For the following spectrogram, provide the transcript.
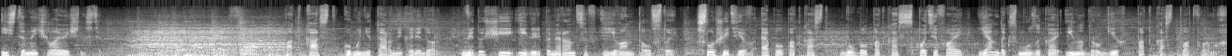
истинной человечности. Подкаст «Гуманитарный коридор». Ведущие Игорь Померанцев и Иван Толстой. Слушайте в Apple Podcast, Google Podcast, Spotify, Яндекс Музыка и на других подкаст-платформах.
